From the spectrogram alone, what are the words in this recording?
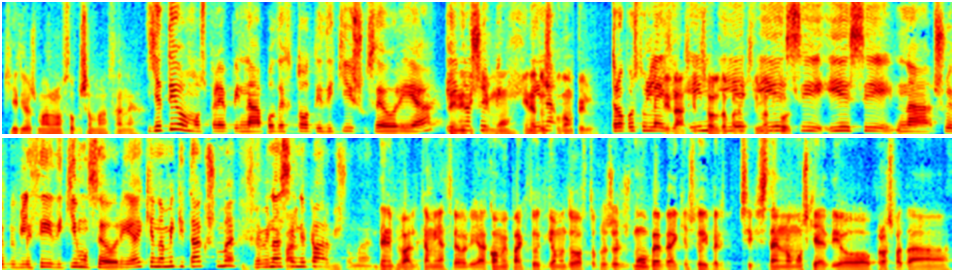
Κυρίως μάλλον αυτό που σε μάθανε. Γιατί όμως πρέπει να αποδεχτώ τη δική σου θεωρία; Δεν είναι, δική μου, είναι, είναι το σπουδών φίλου. Τρόπος του λέγει. Ή, ή, εσύ, ή εσύ να σου επιβληθεί η δική μου θεωρία και να μην κοιτάξουμε να συνεπάρξουμε. Καμία, δεν επιβάλλεται καμία θεωρία. Ακόμα υπάρχει το δικαίωμα του αυτοπροσδιορισμού. Βέβαια και στο υπερψηφιστέν νομοσχέδιο πρόσφατα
